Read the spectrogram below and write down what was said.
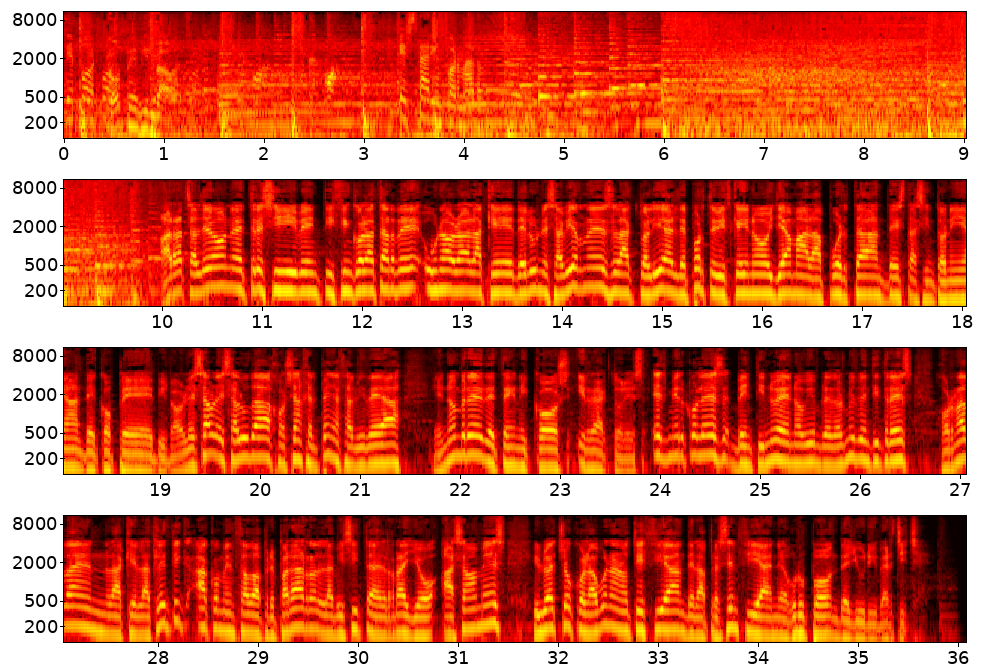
deporte. Cope Bilbao. Estar informado. A León, 3 y 25 de la tarde, una hora a la que de lunes a viernes la actualidad del deporte vizcaíno llama a la puerta de esta sintonía de Cope Bilbao. Les habla y saluda José Ángel Peña Zalvidea en nombre de técnicos y reactores. Es miércoles 29 de noviembre de 2023, jornada en la que el Athletic ha comenzado a preparar la visita del Rayo a Samamés y lo ha hecho con la buena noticia de la presencia en el grupo de Yuri Berchiche.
